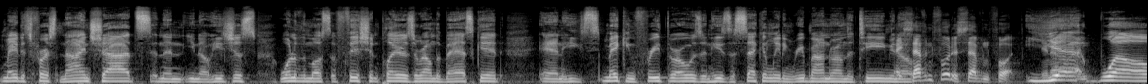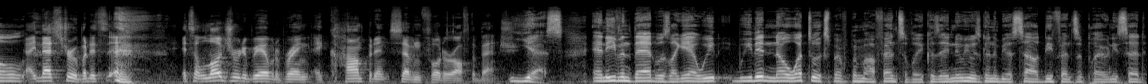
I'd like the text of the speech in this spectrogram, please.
made his first nine shots, and then you know he's just one of the most efficient players around the basket, and he's making free throws, and he's the second leading rebounder on the team. You hey, know, seven foot is seven foot. yeah, know? well, that's true, but it's. it's a luxury to be able to bring a competent seven footer off the bench. Yes, and even Thad was like, "Yeah, we we didn't know what to expect from him offensively because they knew he was going to be a solid defensive player." And he said,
